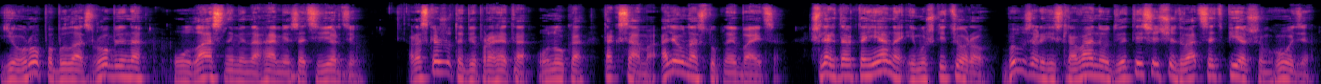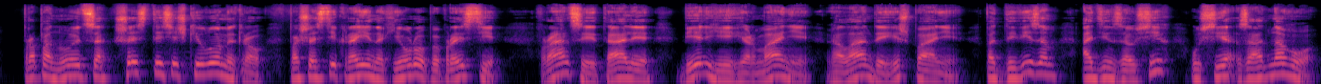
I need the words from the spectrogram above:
Еўропа была зроблена уласнымі нагамі зацвердзіў. Раскажу табе пра гэта унука таксама, але ў наступнай байцы. Шлях д'Артаяна і мушкетёраў быў зарэгістраваны ў 2021 годзе. Прапануецца 6 тысяч кіલોметраў па шасці краінах Еўропы прайсці, Францыі, Італіі, Бельгіі, Германіі, Галандыі, Іспаніі, пад дэвізам адзін за ўсіх усе за аднаго.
